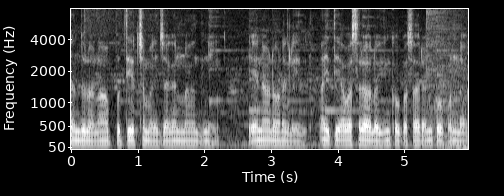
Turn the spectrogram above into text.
చందులాల్ అప్పు తీర్చమని జగన్నాథ్ని ఏనాడు అడగలేదు. అయితే అవసరాలు ఇంకొకసారి అనుకోకుండా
